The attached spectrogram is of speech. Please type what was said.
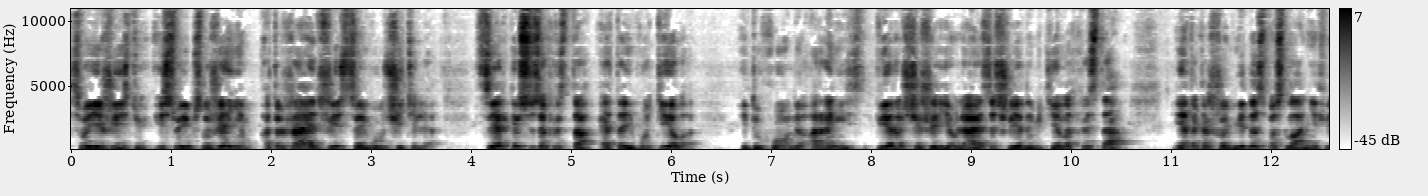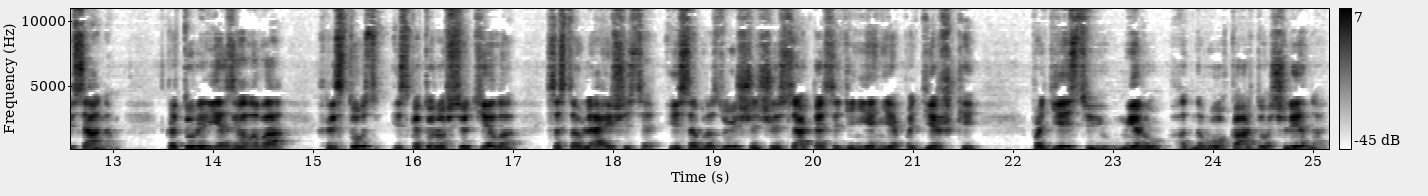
своей жизнью и своим служением отражают жизнь своего учителя. Церковь Иисуса Христа – это его тело – и духовный организм. Верующие же являются членами тела Христа. И это хорошо видно с послания Ефесянам, который есть голова Христос, из которого все тело, составляющееся и сообразующее через всякое соединение поддержки по действию в меру одного каждого члена,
